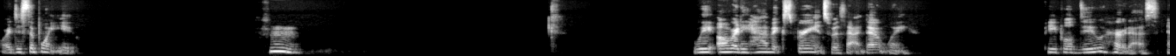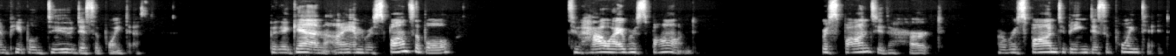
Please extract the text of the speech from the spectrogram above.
or disappoint you? Hmm. We already have experience with that, don't we? People do hurt us and people do disappoint us. But again, I am responsible to how I respond. Respond to the hurt or respond to being disappointed.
